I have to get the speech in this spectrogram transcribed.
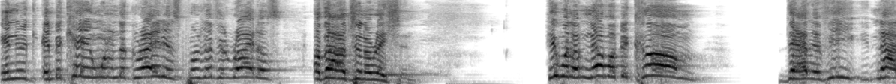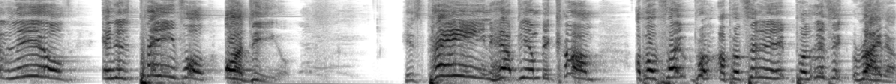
and, and became one of the greatest prolific writers of our generation. He would have never become that if he not lived in his painful ordeal. His pain helped him become a, a prolific, prolific writer.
